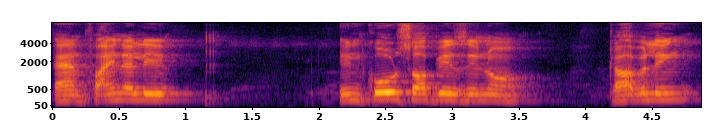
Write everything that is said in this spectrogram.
and finally in course of his, you know, traveling,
